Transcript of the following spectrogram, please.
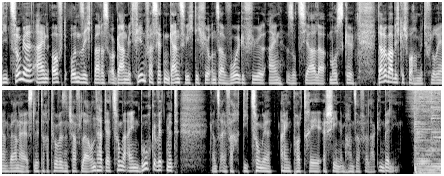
Die Zunge, ein oft unsichtbares Organ mit vielen Facetten, ganz wichtig für unser Wohlgefühl, ein sozialer Muskel. Darüber habe ich gesprochen mit Florian Werner, er ist Literaturwissenschaftler und hat der Zunge ein Buch gewidmet. Ganz einfach Die Zunge, ein Porträt, erschien im Hansa Verlag in Berlin. Thank you.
